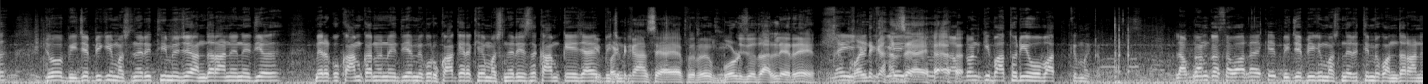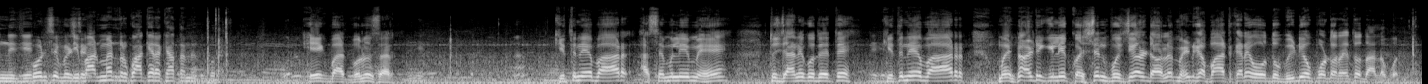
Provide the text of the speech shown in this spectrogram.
जो बीजेपी की मशीनरी थी मुझे अंदर आने नहीं दिया मेरे को काम करने नहीं दिया मेरे को रुका के रखे मशीनरी से काम किए जाए फंड बीजेपी कहाँ से आया फिर? बोर्ड जो डाल ले रहे फंड कहाँ से आया? लॉकडाउन की बात हो रही है वो बात? लॉकडाउन का सवाल है कि बीजेपी की मशीनरी थी मेरे को अंदर आने नहीं दिए। कौन सी मशीनरी? डिपार्टमेंट रुका के रखा था मेरे को। एक बात बोलो सर। कितने बार असेंबली में तो जाने को देते? कितने बार माइनॉरिटी के लिए क्वेश्चन पूछे और डेवलपमेंट का बात करें, वो तो वीडियो फ़ोटो रहे तो दालो बोलो।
